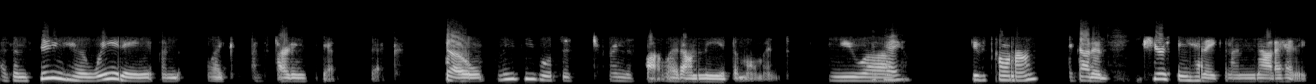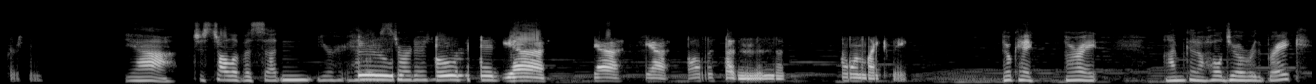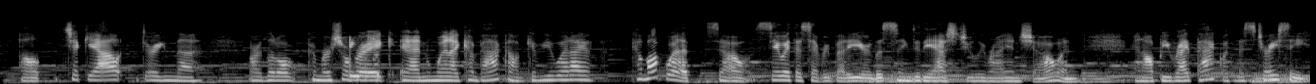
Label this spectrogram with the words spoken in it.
As I'm sitting here waiting, I'm like, I'm starting to get sick. So maybe we'll just turn the spotlight on me at the moment. Can you uh, okay. see what's going on? I got a piercing headache, and I'm not a headache person. Yeah, just all of a sudden your headache started. COVID, yeah, yeah, yeah. All of a sudden, and no one like me. Okay, all right. I'm going to hold you over the break. I'll check you out during the our little commercial break, and when I come back, I'll give you what I've come up with. So stay with us, everybody. You're listening to the Ask Julie Ryan show, and and I'll be right back with Miss Tracy.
